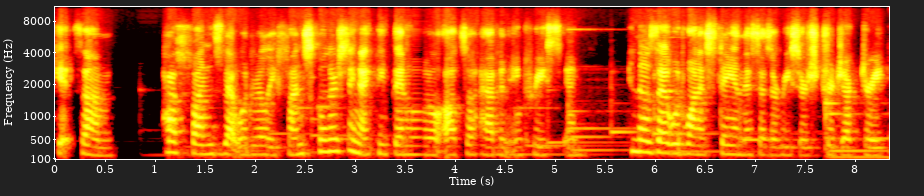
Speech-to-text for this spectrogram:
get some have funds that would really fund school nursing, I think then we'll also have an increase in, in those that would want to stay in this as a research trajectory.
